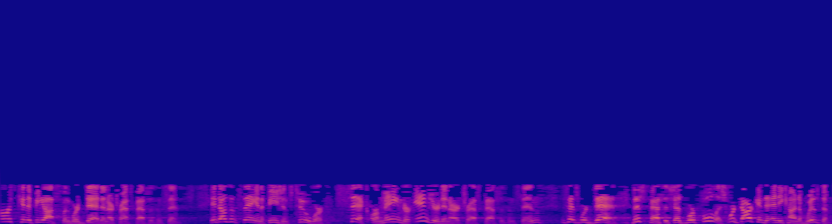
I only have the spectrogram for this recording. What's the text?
earth can it be us when we're dead in our trespasses and sins? It doesn't say in Ephesians 2 we're sick or maimed or injured in our trespasses and sins. It says we're dead. This passage says we're foolish. We're darkened to any kind of wisdom.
